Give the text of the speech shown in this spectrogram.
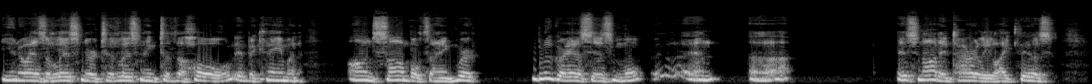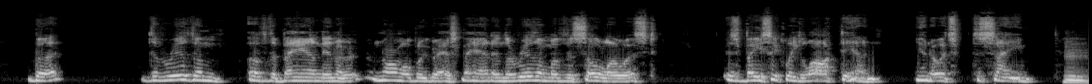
you know, as a listener to listening to the whole, it became an ensemble thing where bluegrass is more, and uh, it's not entirely like this, but the rhythm of the band in a normal bluegrass band and the rhythm of the soloist is basically locked in. You know, it's the same. Hmm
